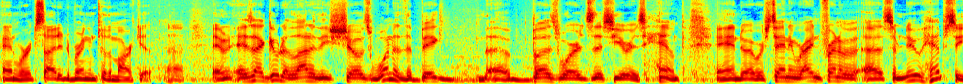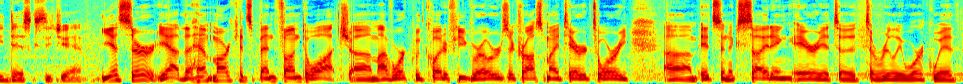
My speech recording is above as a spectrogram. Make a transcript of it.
and we're excited to bring them to the market. Uh, and as I go to a lot of these shows, one of the big uh, buzzwords this year is hemp, and uh, we're standing right in front of uh, some new hemp seed discs that you have. Yes, sir. Yeah, the hemp market's been fun to watch. Um, I've worked with quite a few growers across my territory. Um, it's an exciting area to, to really work with.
